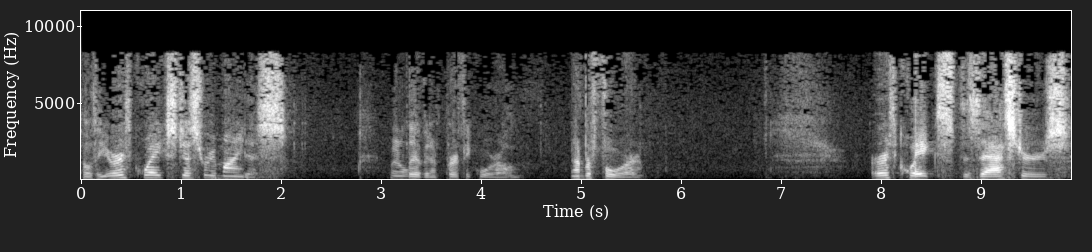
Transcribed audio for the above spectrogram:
So the earthquakes just remind us we don't live in a perfect world. Number four, earthquakes, disasters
